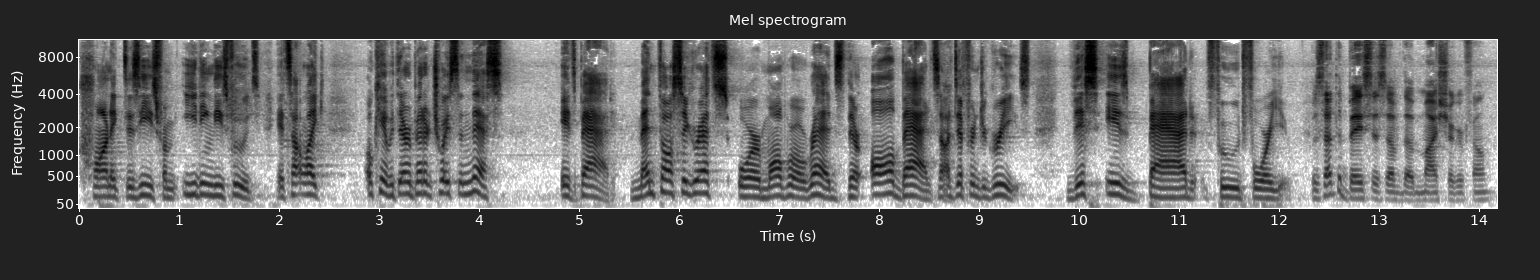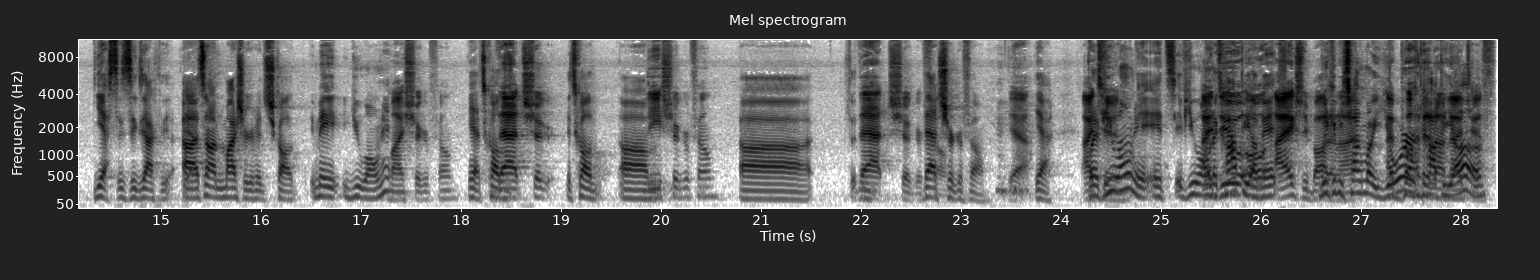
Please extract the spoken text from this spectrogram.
chronic disease from eating these foods. It's not like, okay, but they're a better choice than this. It's bad. Menthol cigarettes or Marlboro Reds, they're all bad. It's not different degrees. This is bad food for you. Was that the basis of the My Sugar film? Yes, it's exactly. Uh, it's not my sugar. It's called. It may you own it? My Sugar film? Yeah, it's called- That Sugar. It's called um, the Sugar film? uh, That Sugar that film. sugar film. Yeah. Yeah. But if you own it, it's if you own I a copy of it. I actually bought We it. could be talking about your copy iTunes. of.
